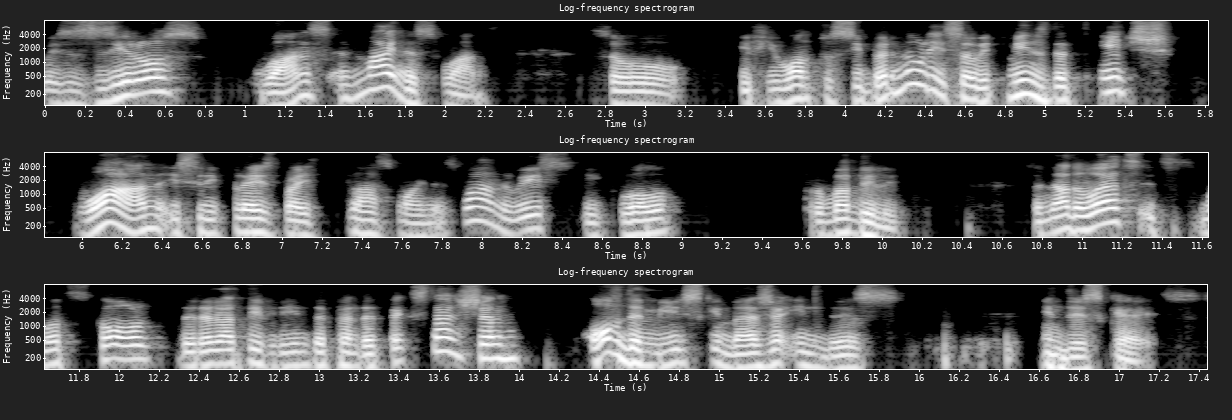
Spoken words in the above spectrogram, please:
with zeros, ones, and minus one. So if you want to see Bernoulli, so it means that each one is replaced by plus minus one with equal probability. So in other words, it's what's called the relatively independent extension of the Mirsky measure in this, in this case.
